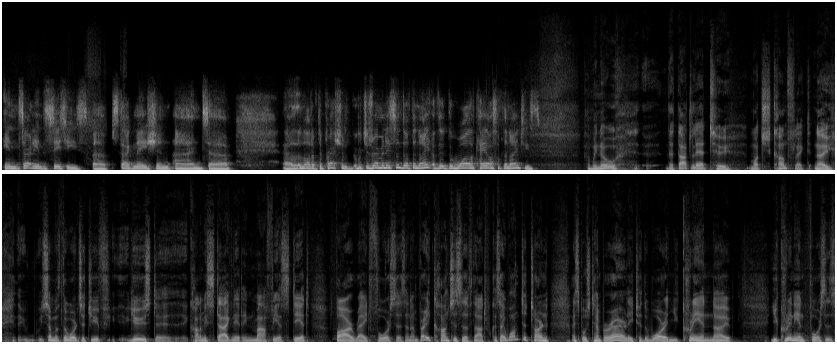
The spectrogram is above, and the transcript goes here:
in certainly in the cities, uh, stagnation and. Uh, a lot of depression, which is reminiscent of the night of the, the wild chaos of the nineties. And we know that that led to much conflict. Now, some of the words that you've used, uh, economy stagnating, mafia state, far right forces, and I'm very conscious of that because I want to turn, I suppose, temporarily to the war in Ukraine. Now, Ukrainian forces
